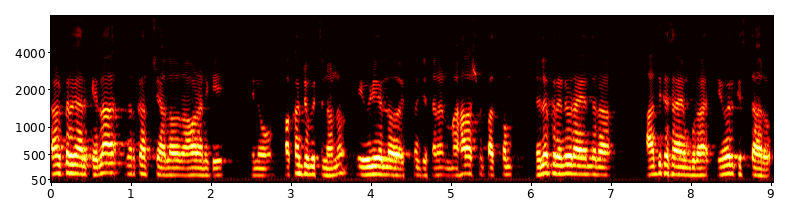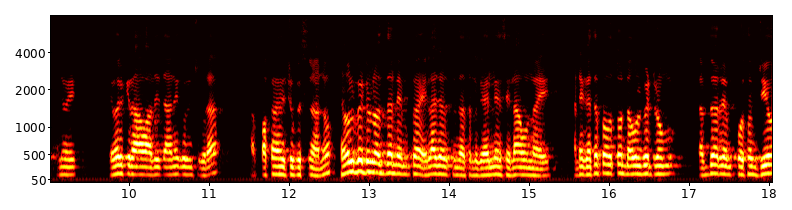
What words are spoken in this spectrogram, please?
కలెక్టర్ గారికి ఎలా దరఖాస్తు చేయాలో రావడానికి నేను పక్కన చూపిస్తున్నాను. ఈ వీడియోలో ఎక్స్ప్లెయిన్ చేస్తాను మహాలక్ష్మి పథకం నెలకు రెండు వేల ఐదు వందల ఆర్థిక సాయం కూడా ఎవరికి ఇస్తారు అని ఎవరికి రావాలి దాని గురించి కూడా పక్కన చూపిస్తున్నాను. డబుల్ బెడ్రూమ్ లబ్ధాల ఎంపిక ఎలా జరుగుతుంది? అసలు గైడ్లైన్స్ ఎలా ఉన్నాయి? అంటే గత ప్రభుత్వం డబుల్ బెడ్రూమ్ లబ్ధాల ఎంపిక కోసం జియో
